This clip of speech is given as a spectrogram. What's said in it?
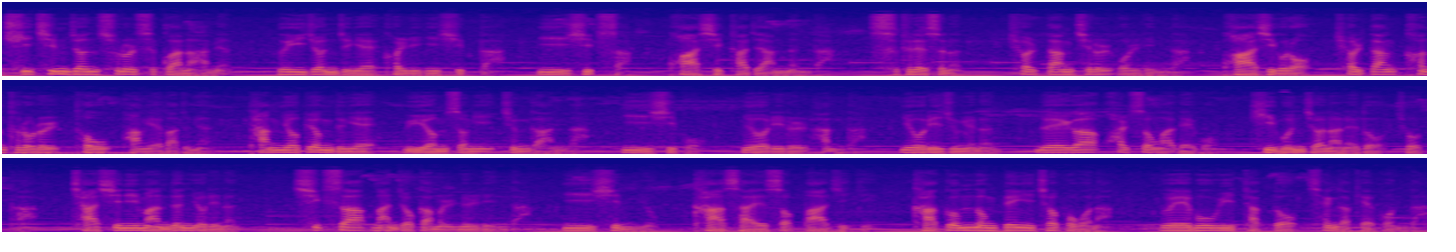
취침 전 술을 습관화하면 의존증에 걸리기 쉽다. 24. 과식하지 않는다. 스트레스는 혈당치를 올린다. 과식으로 혈당 컨트롤을 더욱 방해받으면 당뇨병 등의 위험성이 증가한다. 25. 요리를 한다. 요리 중에는 뇌가 활성화되고 기분 전환에도 좋다. 자신이 만든 요리는 식사 만족감을 늘린다. 26. 가사에서 빠지기. 가끔 농땡이 쳐보거나 외부 위탁도 생각해 본다.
